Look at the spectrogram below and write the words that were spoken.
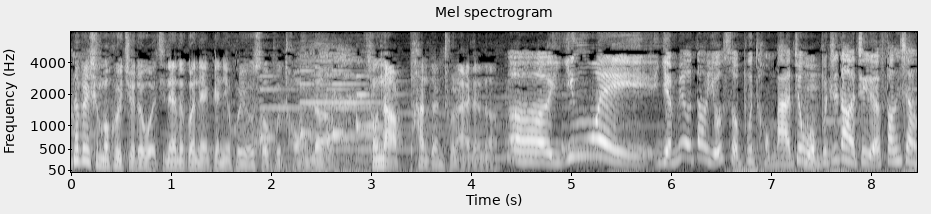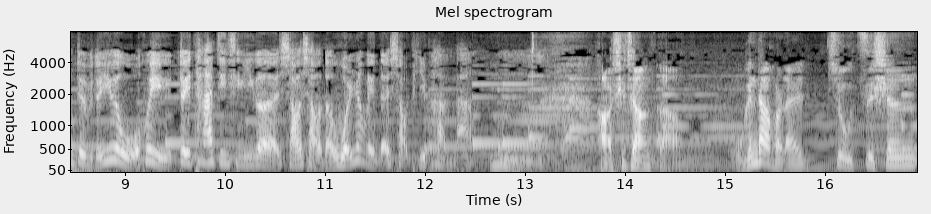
那为什么会觉得我今天的观点跟你会有所不同呢？从哪判断出来的呢？呃，因为也没有到有所不同吧，就我不知道这个方向对不对，因为我会对他进行一个小小的我认为的小批判吧。嗯，好，是这样子的，我跟大伙儿来就自身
